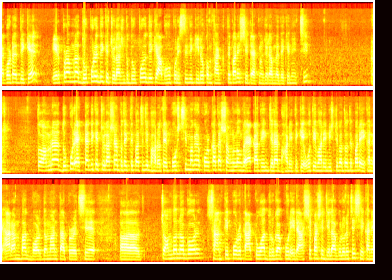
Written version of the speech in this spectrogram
এগারোটার দিকে। এরপর আমরা দুপুরের দিকে চলে আসব। দুপুরের দিকে আবহাওয়া পরিস্থিতি কীরকম থাকতে পারে সেটা এক নজরে আমরা দেখে নিচ্ছি। তো আমরা দুপুর একটার দিকে চলে আসার পর দেখতে পাচ্ছি যে ভারতের পশ্চিমবঙ্গের কলকাতা সংলগ্ন একাধিক জেলায় ভারী থেকে অতি ভারী বৃষ্টিপাত হতে পারে। এখানে আরামবাগ, বর্ধমান, তারপর হচ্ছে চন্দননগর, শান্তিপুর, কাটুয়া, দুর্গাপুর এর আশেপাশে জেলাগুলো রয়েছে, সেখানে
